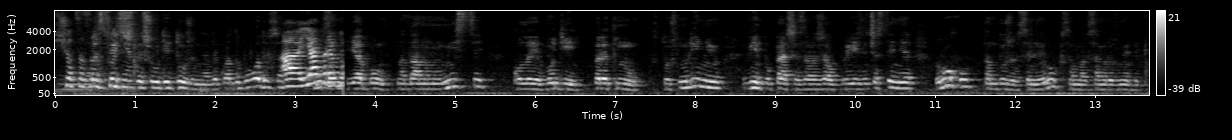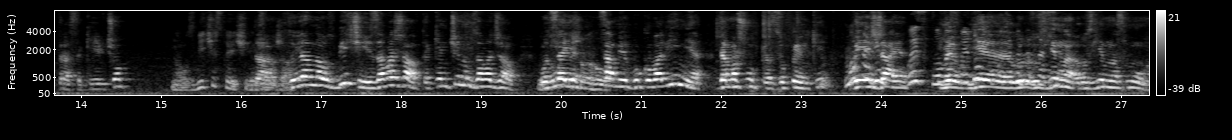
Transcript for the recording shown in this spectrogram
що це за присутня. що водій дуже неадекватно поводився. А я Ну, це-. Я був на даному місці, коли водій перетнув сплошну лінію. Він, по-перше, заважав в проїзній частині руху, там дуже сильний рух, саме, самі розумієте, траса Київ-Чоп. На узбіччі стоїть, він Да. заважав. Стояв на узбіччі і заважав, таким чином заважав. Ви Оце думаєте, є що ви говорите? саме бокова лінія, де маршрутка з зупинки Можна виїжджає. висловити Є, свою думку, є потім ви розгінна, розгінна смуга,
